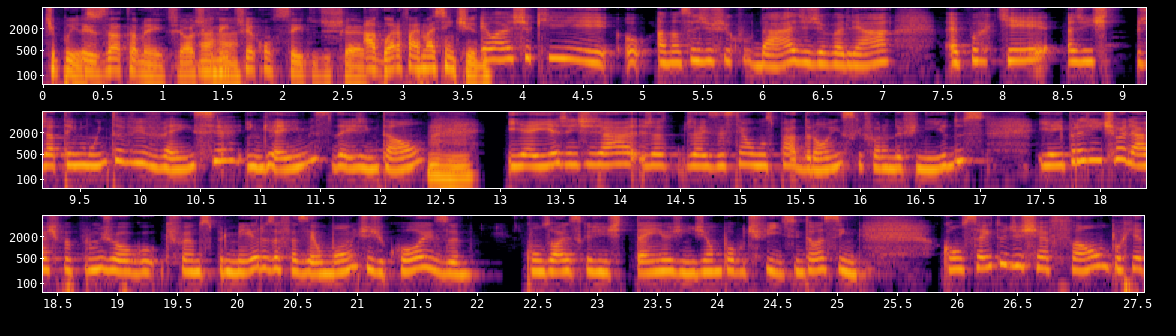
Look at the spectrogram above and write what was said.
Tipo isso. Exatamente, eu acho que nem tinha conceito de chefe. Agora faz mais sentido. Eu acho que o- a nossa dificuldade de avaliar é porque a gente já tem muita vivência em games desde então. Uhum. E aí a gente já, já, já existem alguns padrões que foram definidos. E aí, pra gente olhar, tipo, pra um jogo que foi um dos primeiros a fazer um monte de coisa, com os olhos que a gente tem hoje em dia é um pouco difícil. Então, assim, conceito de chefão, porque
